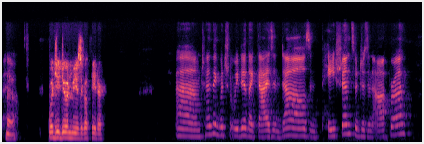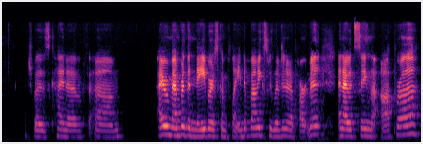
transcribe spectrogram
But, no. What'd you do in musical theater? Um, I'm trying to think which we did like Guys and Dolls and Patience, which is an opera, which was kind of, um, I remember the neighbors complained about me because we lived in an apartment and I would sing the opera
